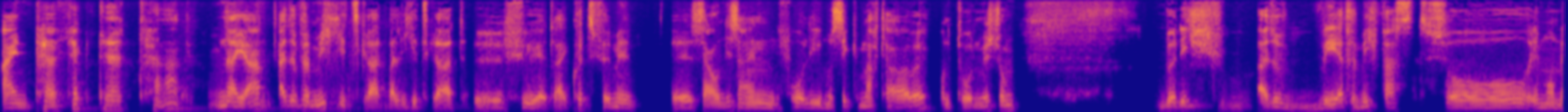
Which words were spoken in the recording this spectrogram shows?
Ein perfekter Tag. Naja, also für mich jetzt gerade, weil ich jetzt gerade äh, für drei Kurzfilme äh, Sounddesign, Folie, Musik gemacht habe und Tonmischung, würde ich, also wäre für mich fast so im Moment,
